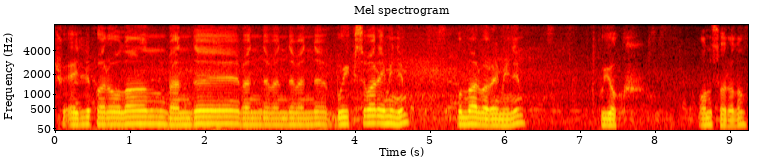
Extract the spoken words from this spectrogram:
Şu 50 para olan bende, bende, bende, bende. Bu ikisi var eminim. Bunlar var eminim. Bu yok. Onu soralım.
